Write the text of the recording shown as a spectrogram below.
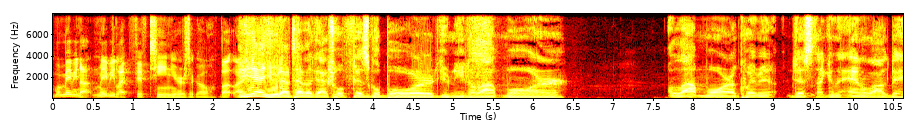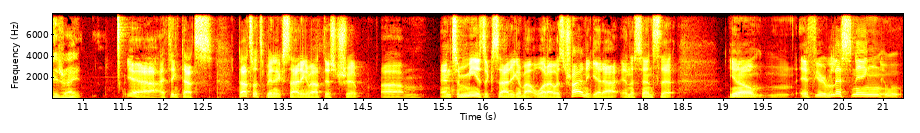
well, maybe not, maybe like fifteen years ago, but like yeah, you would have to have like actual physical board. You need a lot more, a lot more equipment, just like in the analog days, right? yeah, I think that's that's what's been exciting about this trip, um, and to me is exciting about what I was trying to get at in the sense that, you know, if you're listening,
